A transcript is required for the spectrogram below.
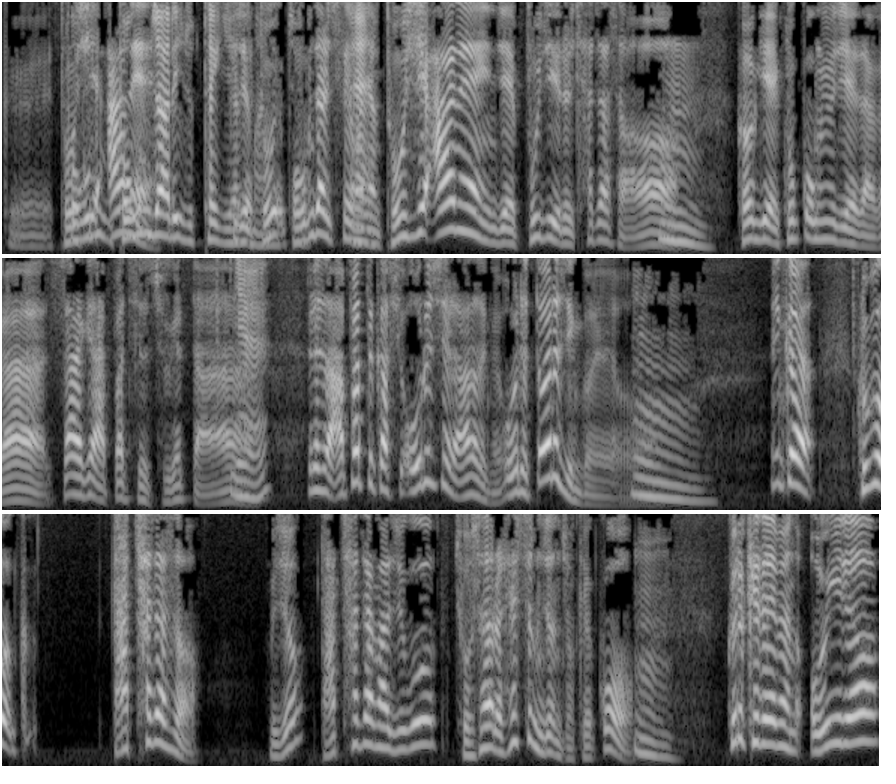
그 도시 보금, 안에 보금자리 주택 이야기 했죠. 보금자리 주택이 예. 뭐냐면 도시 안에 이제 부지를 찾아서 음. 거기에 국공유지에다가 싸게 아파트에서 주겠다. 예. 그래서 아파트 값이 오르지 않았는 거예요. 오히려 떨어진 거예요. 음. 그러니까 그거 그, 다 찾아서 그죠? 다 찾아가지고 조사를 했으면 전 좋겠고 음. 그렇게 되면 오히려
